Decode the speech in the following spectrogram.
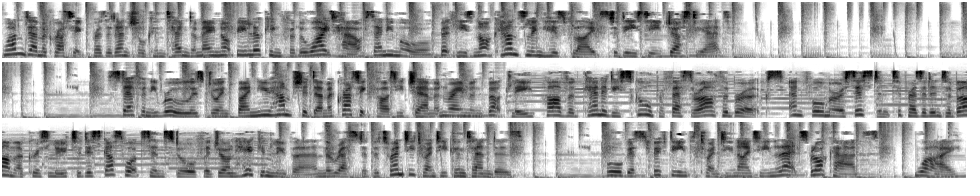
One Democratic presidential contender may not be looking for the White House anymore, but he's not canceling his flights to D.C. just yet. Stephanie Ruhle is joined by New Hampshire Democratic Party Chairman Raymond Buckley, Harvard Kennedy School professor Arthur Brooks, and former assistant to President Obama Chris Lu to discuss what's in store for John Hickenlooper and the rest of the 2020 contenders. August 15, 2019 Let's block ads. Why?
